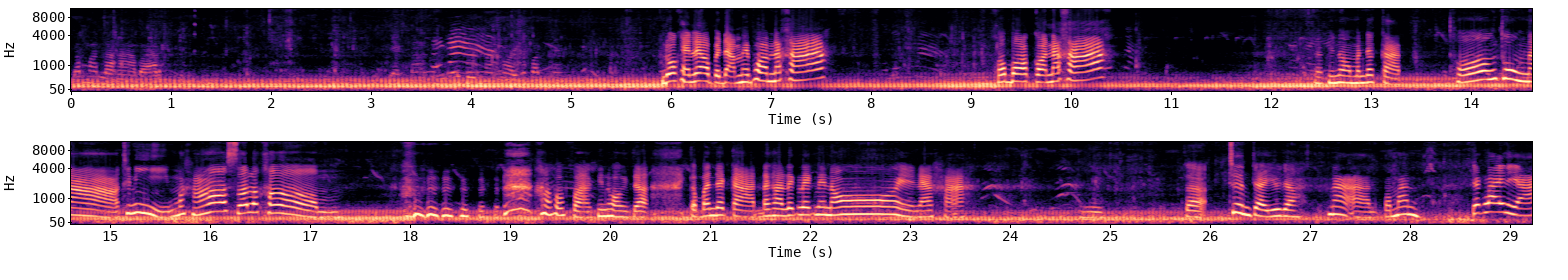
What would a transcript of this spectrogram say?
แล้วมันละห้าบาทแจกมาแล้วเดินมาหน่อยก็บัดเนี่ยลวกให้แล้วเอาไปดำให้พร้อมนะคะขอบอกก่อนนะคะแต่พี่น้องบรรยากาศ ท้องทุ่งนาที่นี่ มหาสารคามเอามาฝากพี่น้องจะกับบรรยากาศนะคะ เล็กๆน้อยๆนะคะนี่ก็ชื่นใจอยู่จ้ะหน้าอ่านประมาณจักไรนี่อะ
